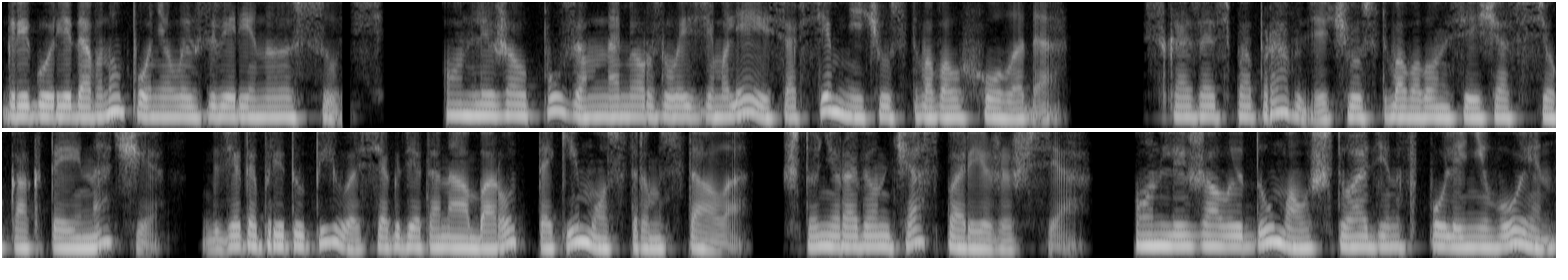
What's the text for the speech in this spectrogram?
Григорий давно понял их звериную суть. Он лежал пузом на мёрзлой земле и совсем не чувствовал холода. Сказать по правде, чувствовал он сейчас всё как-то иначе. Где-то притупилось, а где-то наоборот таким острым стало, что не равен час порежешься. Он лежал и думал, что один в поле не воин,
